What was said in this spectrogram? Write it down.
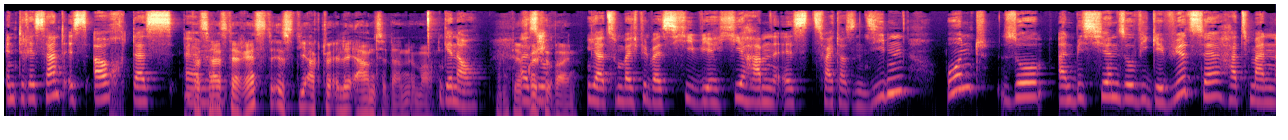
interessant ist auch, dass ähm, Das heißt, der Rest ist die aktuelle Ernte dann immer. Genau. Der frische Wein. Ja, zum Beispiel, weil es hier, wir hier haben es 2007 und so ein bisschen so wie Gewürze hat man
